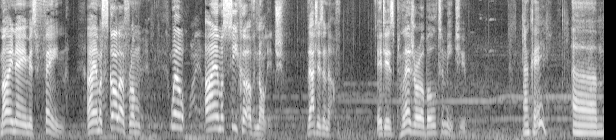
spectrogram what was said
My name is Fane. I am a scholar from. Well, I am a seeker of knowledge. That is enough. It is pleasurable to meet you. Okay. Um,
